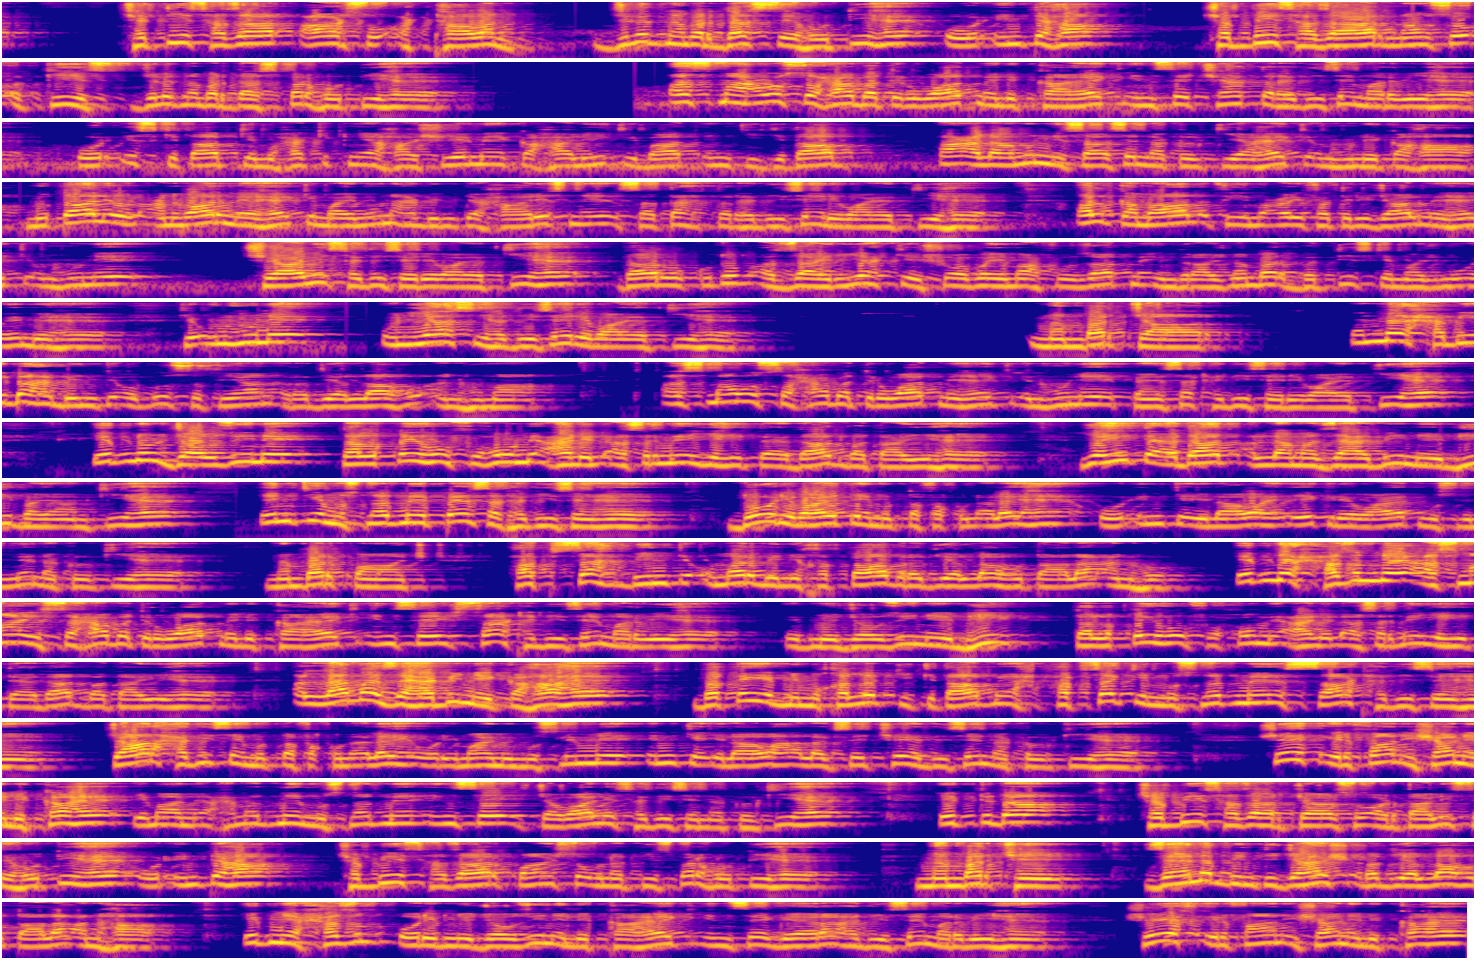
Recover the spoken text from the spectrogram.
چھتیس ہزار آٹھ سو اٹھاون، جلد نمبر دس سے ہوتی ہے اور انتہا چھبیس ہزار نو سو اکیس، جلد نمبر دس پر ہوتی ہے۔ اسماع صحابت روات میں لکھا ہے کہ ان سے چھہتر حدیثیں مروی ہے اور اس کتاب کے محقق نے حاشیے میں کہالی کی بات ان کی کتاب اعلام النساء سے نقل کیا ہے کہ انہوں نے کہا، مطالع الانوار میں ہے کہ میمونہ بنت حارث نے ستہتر حدیثیں روایت کی ہے الکمال فی معرفت رجال میں ہے کہ انہوں نے چھیالیس حدیثیں روایت کی ہے دارالقطب الظاہریہ کے شعبہ محفوظات میں اندراج نمبر بتیس کے مجموعے میں ہے کہ انہوں نے انیاسی حدیثیں روایت کی ہیں۔ نمبر چار ام حبیبہ بنت ابو سفیان رضی اللہ عنہما اسماء الصحابت روات میں ہے کہ انہوں نے پینسٹھ حدیثیں روایت کی ہے۔ ابن الجوزی نے تلقیح فہوم اہل الاسر میں یہی تعداد بتائی ہے۔ یہی تعداد علامہ زہبی نے بھی بیان کی ہے۔ ان کی مسند میں پینسٹھ حدیثیں ہیں۔ دو روایتیں متفق علیہ ہیں اور ان کے علاوہ ایک روایت مسلم نے نقل کی ہے۔ نمبر پانچ، حفصہ بنت عمر بن خطاب رضی اللہ تعالی عنہ۔ ابن حزم نے اسماء صحابت روات میں لکھا ہے کہ ان سے ساٹھ حدیثیں مروی ہے ابن جوزی نے بھی تلقیح فحوم اہل الاثر میں یہی تعداد بتائی ہے۔ علامہ زہبی نے کہا ہے بقی ابن مخلد کی کتاب میں حفصہ کی مسند میں ساٹھ حدیثیں ہیں۔ چار حدیثیں متفق علیہ اور امام مسلم نے ان کے علاوہ الگ سے چھ حدیثیں نقل کی ہے شیخ عرفان عشاء نے لکھا ہے، امام احمد نے مسند میں ان سے چوالیس حدیثیں نقل کی ہے ابتدا چھبیس ہزار چار سو اڑتالیس سے ہوتی ہے اور انتہا چھبیس ہزار پانچ سو انتیس پر ہوتی ہے۔ نمبر چھ، زینب بن تجاش رضی اللہ تعالی عنہا۔ ابن حزم اور ابن جوزی نے لکھا ہے کہ ان سے گیرہ حدیثیں مروی ہیں۔ شیخ عرفان عشاء نے لکھا ہے،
